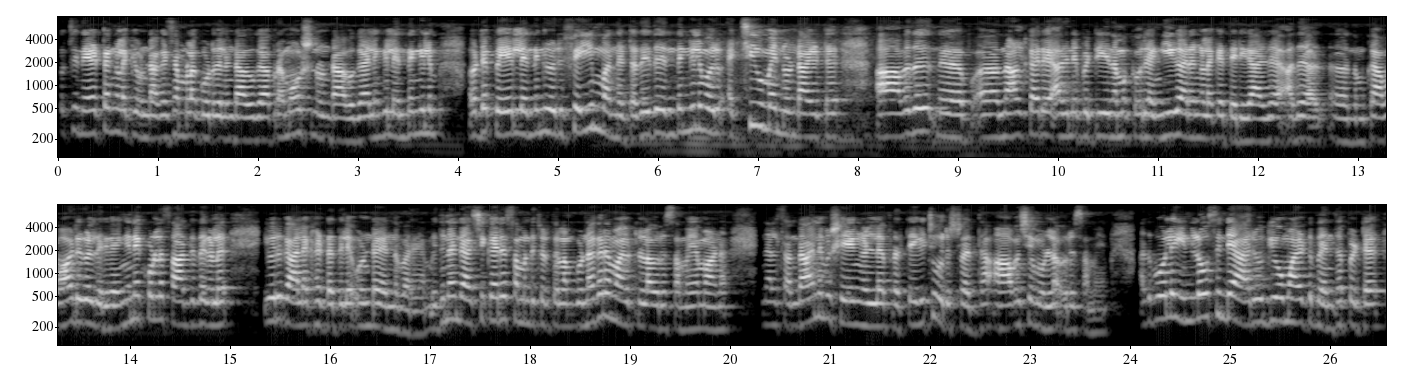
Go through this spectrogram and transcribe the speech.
കുറച്ച് നേട്ടങ്ങളൊക്കെ ഉണ്ടാകുക ശമ്പളം കൂടുതൽ ഉണ്ടാവുക പ്രൊമോഷൻ ഉണ്ടാവുക അല്ലെങ്കിൽ എന്തെങ്കിലും അവരുടെ പേരിൽ എന്തെങ്കിലും ഒരു ഫെയിം വന്നിട്ട് അതായത് എന്തെങ്കിലും ഒരു അച്ചീവ്മെന്റ് ഉണ്ടായിട്ട് അത് ആൾക്കാർ അതിനെപ്പറ്റി നമുക്ക് ഒരു അംഗീകാരങ്ങളൊക്കെ തരിക അത് അത് നമുക്ക് അവാർഡുകൾ തരിക ഇങ്ങനെയൊക്കെയുള്ള സാധ്യതകൾ ഈ ഒരു കാലഘട്ടത്തിൽ ഉണ്ട്. എന്ന് പറയാം. മിഥുന രാശിക്കാരെ സംബന്ധിച്ചിടത്തോളം ഗുണകരമായിട്ടുള്ള ഒരു സമയമാണ്. എന്നാൽ സന്താന വിഷയങ്ങളിൽ പ്രത്യേകിച്ച് ഒരു ശ്രദ്ധ ആവശ്യമുള്ള ഒരു സമയം. അതുപോലെ ഇൻലോസിന്റെ ആരോഗ്യവുമായിട്ട് ബന്ധപ്പെട്ട്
